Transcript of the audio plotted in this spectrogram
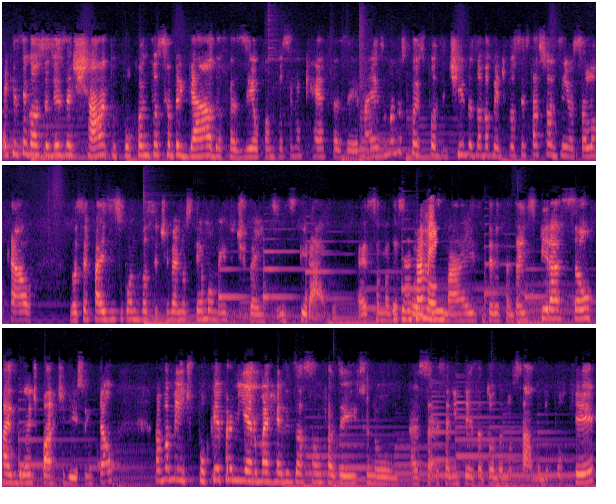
é que esse negócio às vezes é chato por quando você é obrigado a fazer ou quando você não quer fazer. Mas uma das coisas positivas, novamente, você está sozinho, é seu local, você faz isso quando você estiver no seu momento, estiver inspirado. Essa é uma das Exatamente. coisas mais interessantes. A inspiração faz grande parte disso. Então, novamente, porque para mim era uma realização fazer isso no essa, essa limpeza toda no sábado, porque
